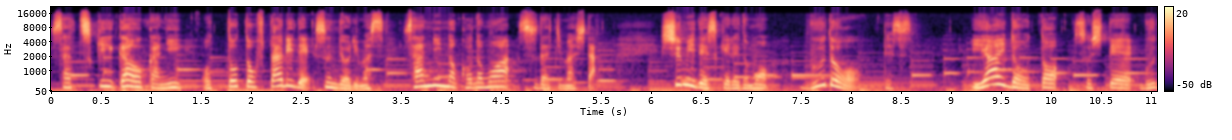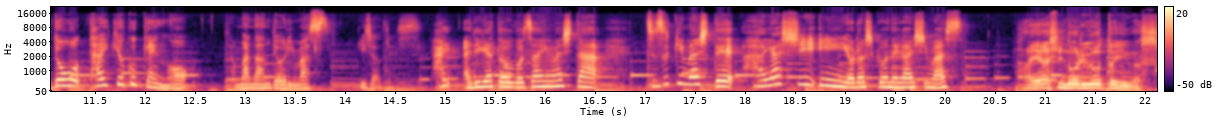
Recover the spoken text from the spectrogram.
さつきが丘に夫と2人で住んでおります。3人の子供は巣立ちました趣味ですけれども武道です。居合道とそして武道太極拳を学んでおります。以上です。はいありがとうございました。続きまして林委員よろしくお願いします。林則夫と言います。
